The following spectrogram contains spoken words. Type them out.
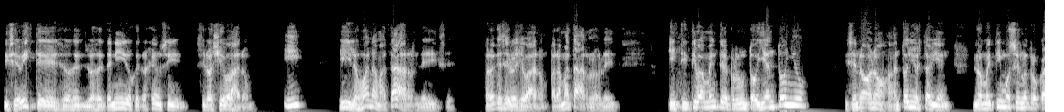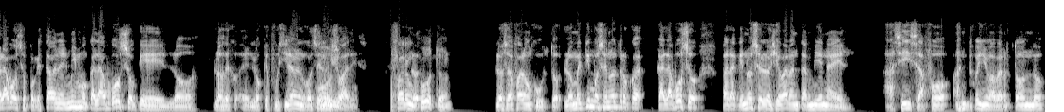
Dice, ¿viste los detenidos que trajeron? Sí, se los llevaron. ¿Y? Y los van a matar, le dice. ¿Para qué se los llevaron? Para matarlos. Le... Instintivamente le preguntó, ¿y Antonio? Dice, no, no, Antonio está bien. Lo metimos en otro calabozo porque estaba en el mismo calabozo que los, los, de- eh, los que fusilaron a José León Uy. Suárez. Fueron Lo- justo. Lo zafaron justo. Lo metimos en otro ca- calabozo para que no se lo llevaran también a él. Así zafó Antonio Abertondo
